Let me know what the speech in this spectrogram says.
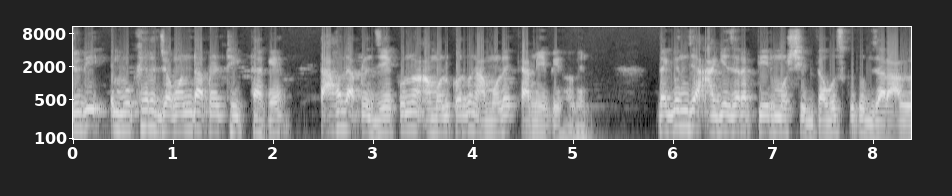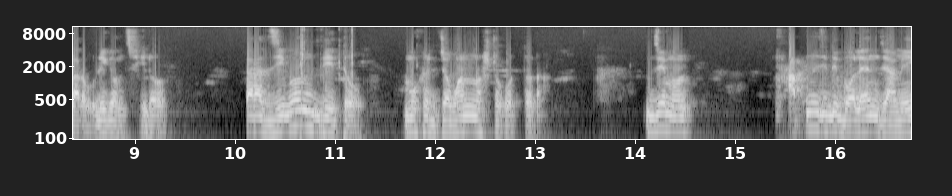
যদি মুখের জবানটা আপনার ঠিক থাকে, তাহলে আপনি যে কোনো আমল করবেন, আমলে কামিয়াবি হবেন। দেখবেন যে আগে যারা পীর মসজিদ গাবুস কুতুব যারা আল্লাহর অলিগণ ছিল, তারা জীবন দিত মুখের জবান নষ্ট করতো না। যেমন আপনি যদি বলেন যে আমি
